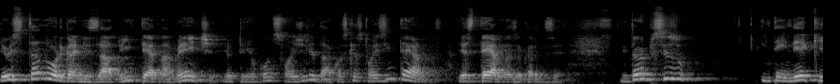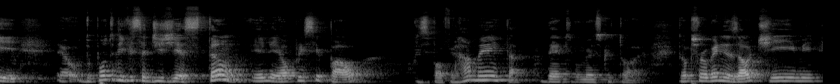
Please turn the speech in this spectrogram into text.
Eu estando organizado internamente, eu tenho condições de lidar com as questões internas, externas, eu quero dizer. Então eu preciso entender que, é, do ponto de vista de gestão, ele é o principal, principal ferramenta dentro do meu escritório. Então preciso organizar o time,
